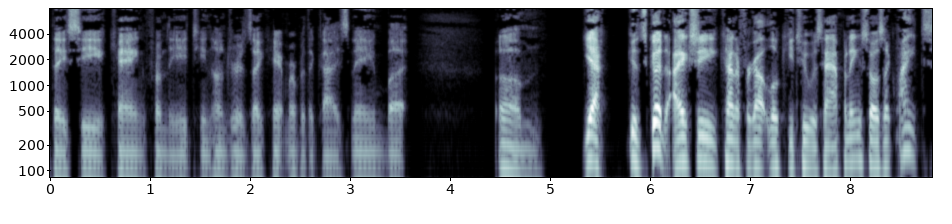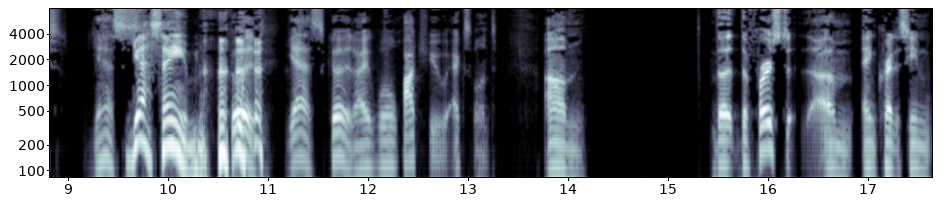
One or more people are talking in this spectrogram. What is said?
They see Kang from the 1800s. I can't remember the guy's name, but um, yeah, it's good. I actually kind of forgot Loki two was happening, so I was like, right, yes, Yeah, same. good, yes, good. I will watch you. Excellent. Um, the the first um end credit scene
